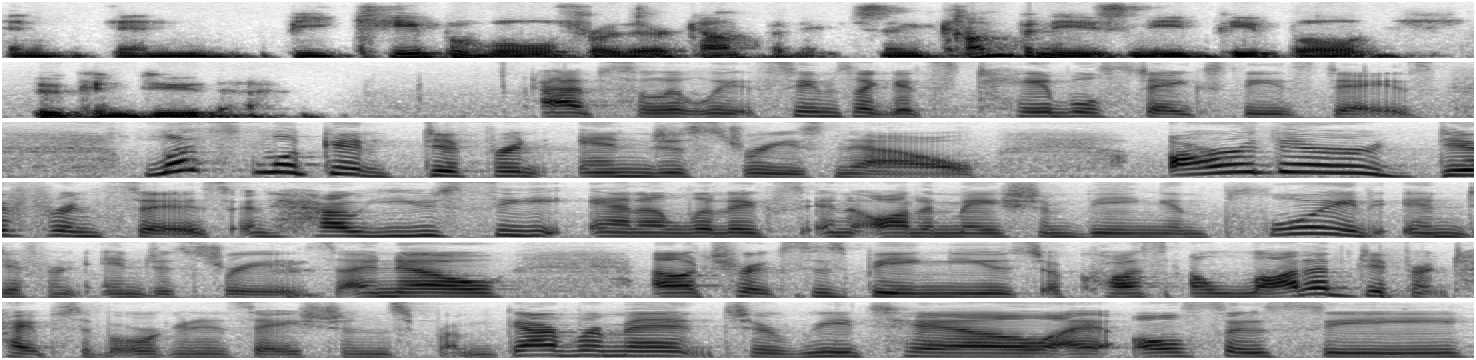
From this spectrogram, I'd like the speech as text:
and, and be capable for their companies. And companies need people who can do that. Absolutely. It seems like it's table stakes these days. Let's look at different industries now. Are there differences in how you see analytics and automation being employed in different industries? I know Alteryx is being used across a lot of different types of organizations, from government to retail. I also see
